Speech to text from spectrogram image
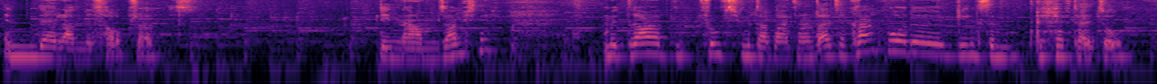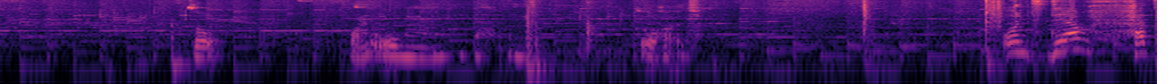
in der Landeshauptstadt. Den Namen sage ich nicht. Mit 350 Mitarbeitern. Und als er krank wurde, ging es im Geschäft halt so. So. von oben. So halt. Und der hat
